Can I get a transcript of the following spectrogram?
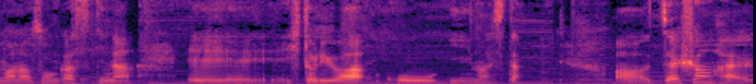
マラソンが好きな、えー、一人はこう言いました。啊，在上海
